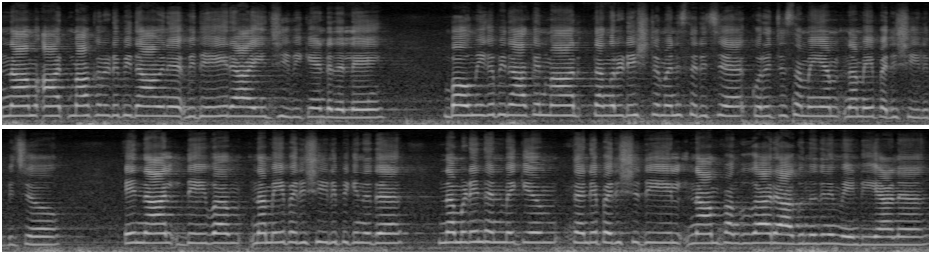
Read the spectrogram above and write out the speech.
നാം ആത്മാക്കളുടെ പിതാവിന് വിധേയരായി ജീവിക്കേണ്ടതല്ലേ? ഭൗമിക പിതാക്കന്മാർ തങ്ങളുടെ ഇഷ്ടമനുസരിച്ച് കുറച്ച് സമയം നമ്മെ പരിശീലിപ്പിച്ചു. എന്നാൽ ദൈവം നമ്മെ പരിശീലിപ്പിക്കുന്നത് നമ്മുടെ നന്മയ്ക്കും തന്റെ പരിശുദ്ധിയിൽ നാം പങ്കുകാരാകുന്നതിനും വേണ്ടിയാണ്.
